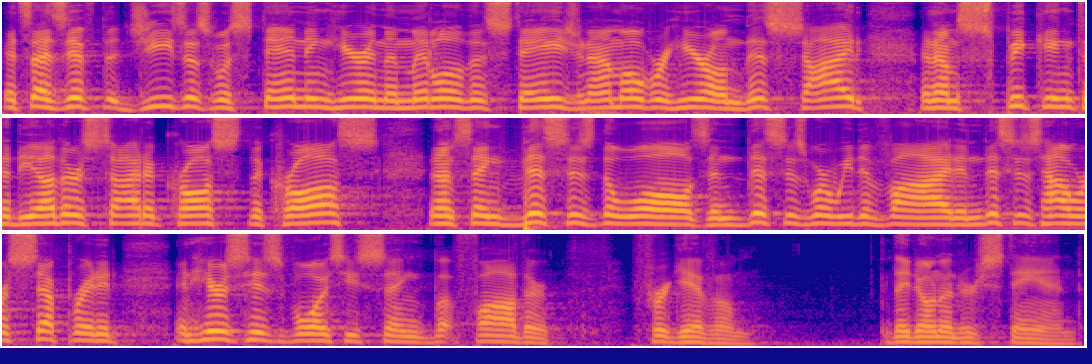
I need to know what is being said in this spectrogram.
It's as if that Jesus was standing here in the middle of the stage and I'm over here on this side and I'm speaking to the other side across the cross and I'm saying, this is the walls and this is where we divide and this is how we're separated. And here's his voice. He's saying, but Father, forgive them. They don't understand.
